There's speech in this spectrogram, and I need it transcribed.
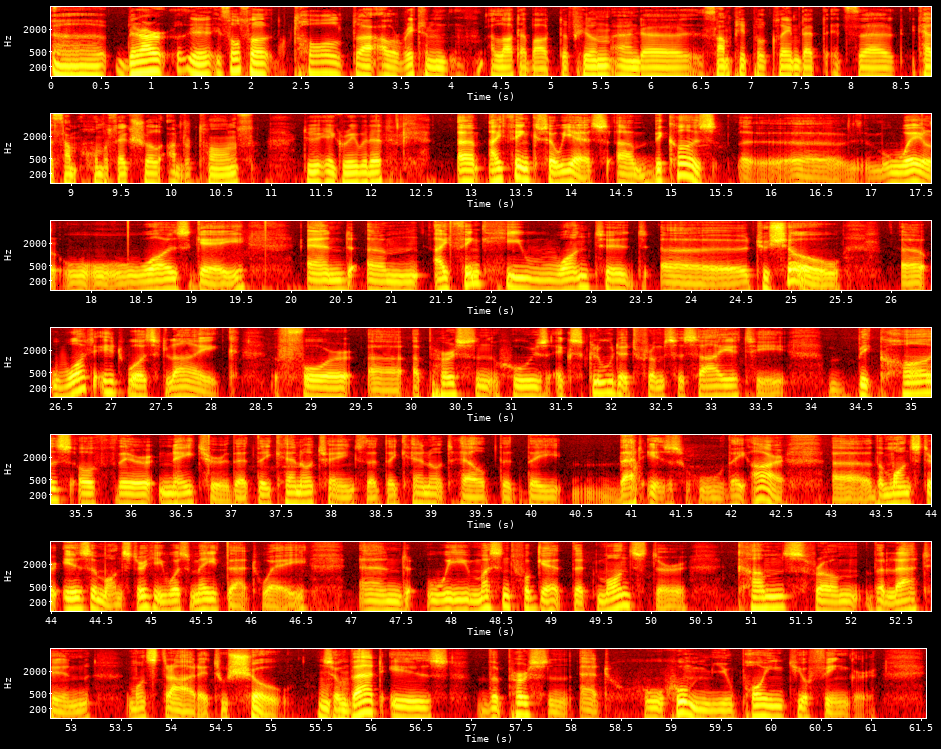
uh, there are. Uh, it's also told uh, or written a lot about the film, and uh, some people claim that it's uh, it has some homosexual undertones. Do you agree with it? Um, I think so. Yes, um, because uh, uh, Whale was gay, and um, I think he wanted uh, to show uh, what it was like for uh, a person who's excluded from society because of their nature that they cannot change that they cannot help that they that is who they are. Uh, the monster is a monster. He was made that way. And we mustn't forget that monster comes from the latin monstrare to show. So that is the person at who, whom you point your finger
